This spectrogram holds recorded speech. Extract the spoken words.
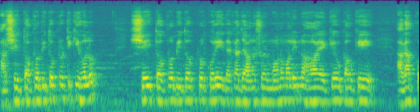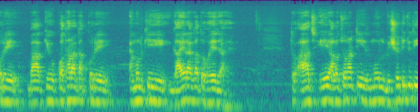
আর সেই তক্র বিতক্রটি কি হলো? সেই তক্র বিতক্র করে দেখা যায় অনেক সময় মনোমালিন্য হয়, কেউ কাউকে আঘাত করে বা কেউ কথার আঘাত করে। এমনকি গায়ের আঘাত হয়ে যায়। তো আজ এই আলোচনাটির মূল বিষয়টি যদি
